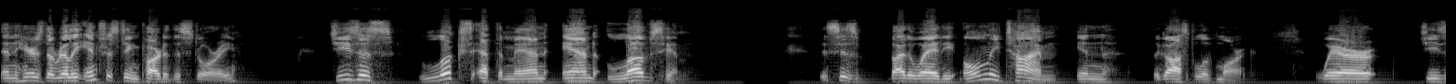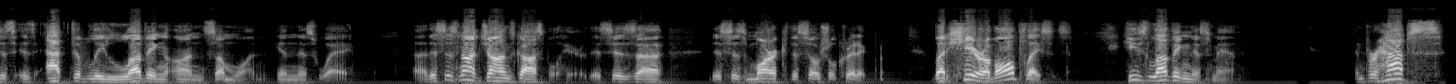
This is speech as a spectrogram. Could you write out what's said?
and here's the really interesting part of the story, Jesus looks at the man and loves him. This is, by the way, the only time in the Gospel of Mark where Jesus is actively loving on someone in this way. Uh, this is not John's Gospel here. This is uh, this is Mark, the social critic. But here, of all places, He's loving this man. And perhaps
